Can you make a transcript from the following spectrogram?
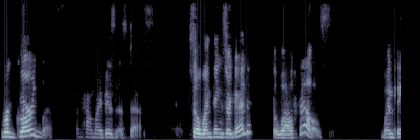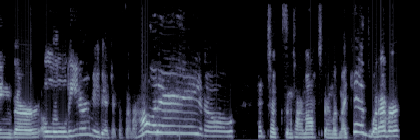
regardless of how my business does. So when things are good, the well fills. When things are a little leaner, maybe I took a summer holiday, you know, had took some time off to spend with my kids, whatever,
